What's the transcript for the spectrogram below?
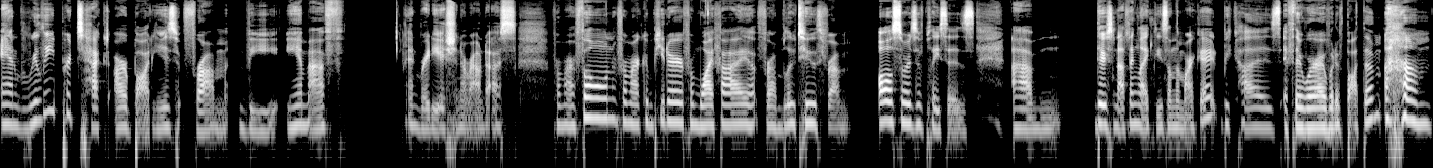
and really protect our bodies from the EMF and radiation around us from our phone, from our computer, from Wi Fi, from Bluetooth, from all sorts of places. Um, there's nothing like these on the market because if there were, I would have bought them. Um,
